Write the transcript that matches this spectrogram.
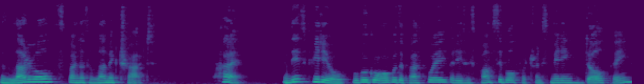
The lateral spinothalamic tract. Hi, in this video we will go over the pathway that is responsible for transmitting dull pain,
